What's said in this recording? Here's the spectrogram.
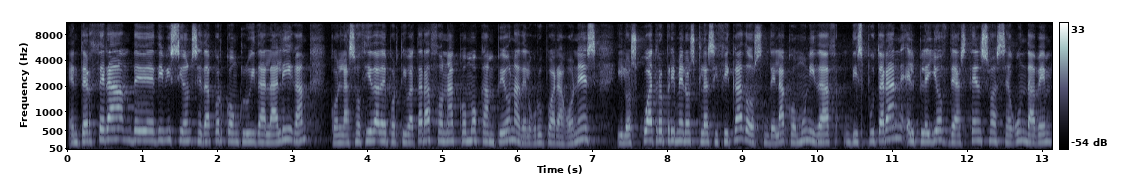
En tercera de división se da por concluida la liga con la Sociedad Deportiva Tarazona como campeona del grupo aragonés y los cuatro primeros clasificados de la comunidad disputarán el playoff de ascenso a Segunda B,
